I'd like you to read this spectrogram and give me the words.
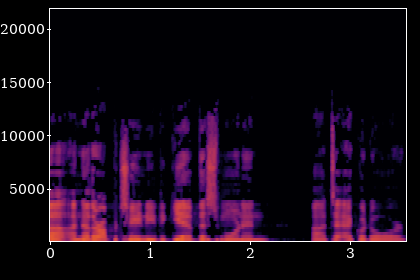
uh, another opportunity to give this morning uh, to Ecuador.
